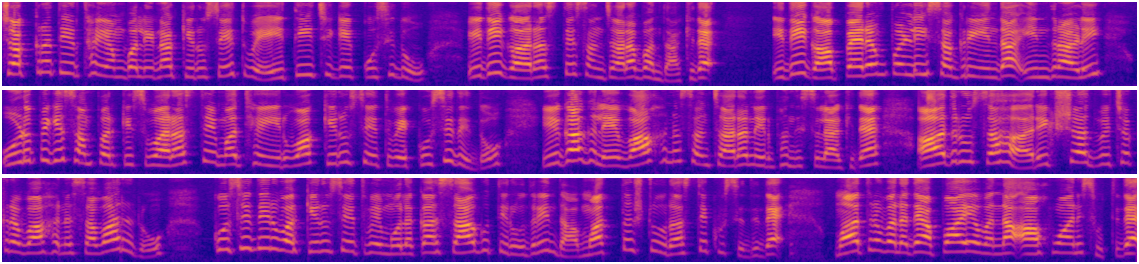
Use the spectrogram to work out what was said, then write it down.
ಚಕ್ರತೀರ್ಥ ಎಂಬಲ್ಲಿನ ಕಿರು ಸೇತುವೆ ಇತ್ತೀಚೆಗೆ ಕುಸಿದು ಇದೀಗ ರಸ್ತೆ ಸಂಚಾರ ಬಂದಾಗಿದೆ ಇದೀಗ ಪೆರಂಪಳ್ಳಿ ಸಗ್ರಿಯಿಂದ ಇಂದ್ರಾಳಿ ಉಡುಪಿಗೆ ಸಂಪರ್ಕಿಸುವ ರಸ್ತೆ ಮಧ್ಯೆ ಇರುವ ಕಿರು ಸೇತುವೆ ಕುಸಿದಿದ್ದು ಈಗಾಗಲೇ ವಾಹನ ಸಂಚಾರ ನಿರ್ಬಂಧಿಸಲಾಗಿದೆ. ಆದರೂ ಸಹ ರಿಕ್ಷಾ ದ್ವಿಚಕ್ರ ವಾಹನ ಸವಾರರು ಕುಸಿದಿರುವ ಕಿರು ಸೇತುವೆ ಮೂಲಕ ಸಾಗುತ್ತಿರುವುದರಿಂದ ಮತ್ತಷ್ಟು ರಸ್ತೆ ಕುಸಿದಿದೆ. ಮಾತ್ರವಲ್ಲದೆ ಅಪಾಯವನ್ನ ಆಹ್ವಾನಿಸುತ್ತಿದೆ.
